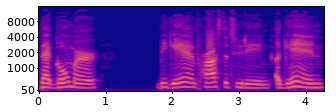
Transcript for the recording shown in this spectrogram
that Gomer began prostituting again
